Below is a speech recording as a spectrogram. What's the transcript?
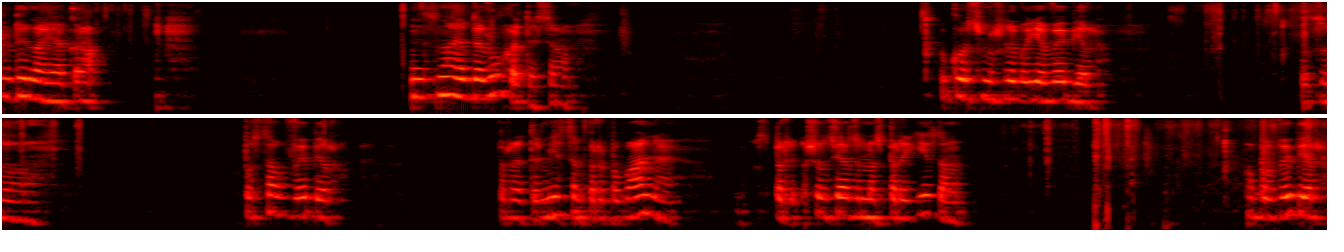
Людина, яка не знає, де рухатися. У когось, можливо, є вибір з постав вибір перед місцем перебування, що зв'язано з переїздом, або вибір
